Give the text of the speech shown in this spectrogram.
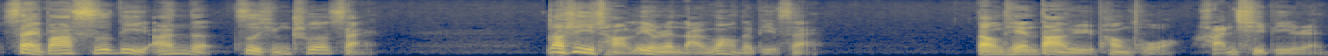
塞巴斯蒂安的自行车赛。那是一场令人难忘的比赛。当天大雨滂沱，寒气逼人。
